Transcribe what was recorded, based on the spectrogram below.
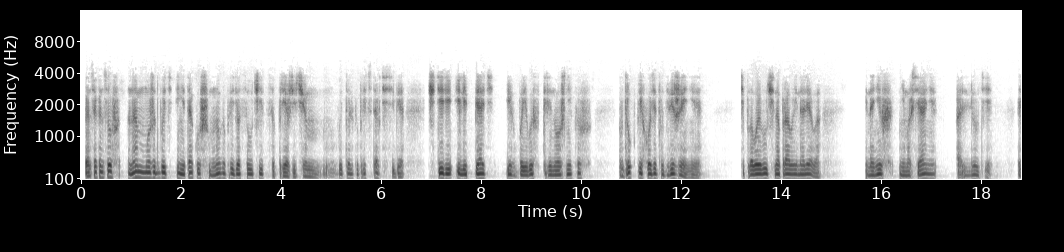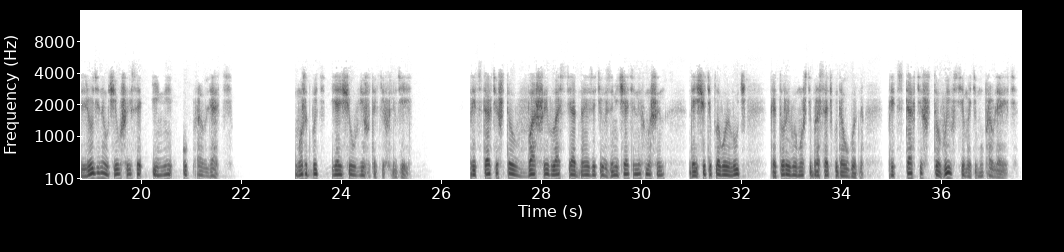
В конце концов, нам, может быть, и не так уж много придется учиться, прежде чем... Вы только представьте себе, четыре или пять их боевых треножников вдруг приходят в движение. Тепловой луч направо и налево, и на них не марсиане, а люди. Люди, научившиеся ими управлять. Может быть, я еще увижу таких людей. Представьте, что в вашей власти одна из этих замечательных машин, да еще тепловой луч, который вы можете бросать куда угодно. Представьте, что вы всем этим управляете.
